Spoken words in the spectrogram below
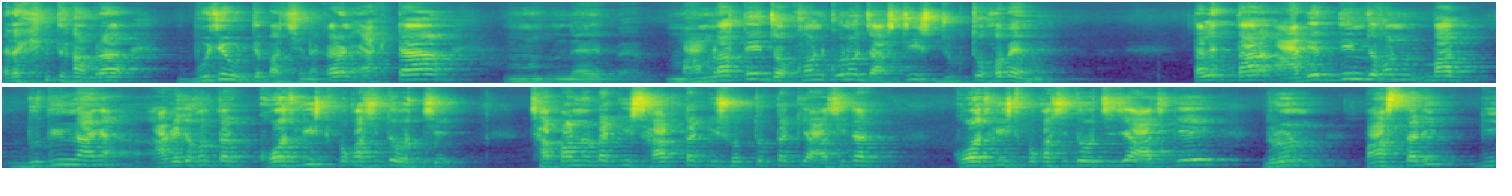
এটা কিন্তু আমরা বুঝে উঠতে পারছি না। কারণ একটা মামলাতে যখন কোনো জাস্টিস যুক্ত হবেন, তাহলে তার আগের দিন যখন বা দুদিন আগে আগে যখন তার কজ লিস্ট প্রকাশিত হচ্ছে, ছাপান্নটা কি, ষাটটা কি, সত্তরটা কি, আশিটা কজ লিস্ট প্রকাশিত হচ্ছে যে আজকে, ধরুন, পাঁচ তারিখ কি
